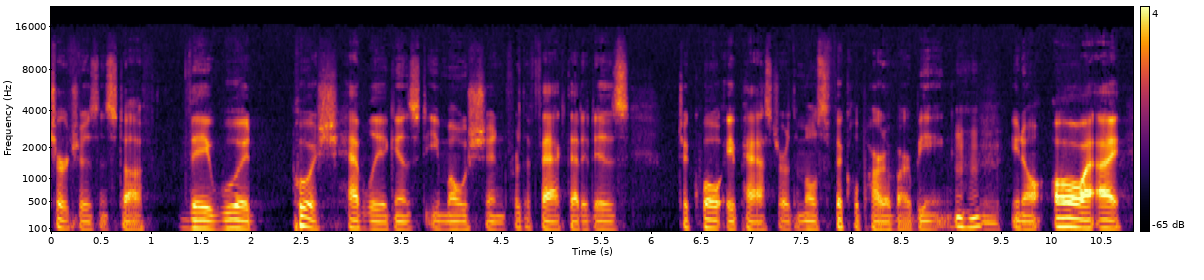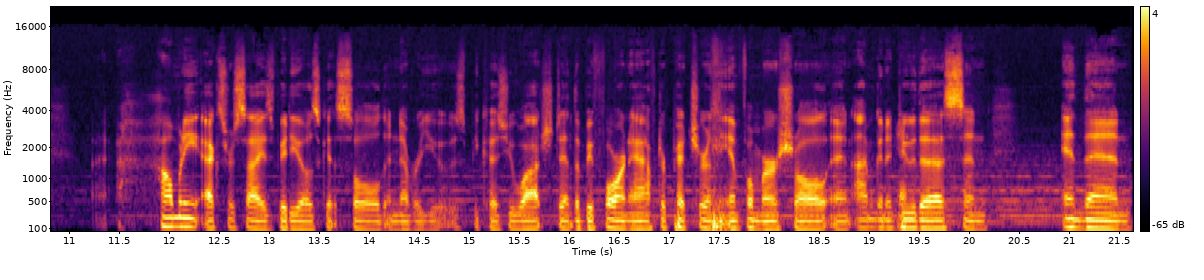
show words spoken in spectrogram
churches and stuff, they would push heavily against emotion for the fact that it is, to quote a pastor, the most fickle part of our being. Mm-hmm. You know, oh, I, I, how many exercise videos get sold and never used because you watched the before and after picture and the infomercial, and I'm going to do this, and and then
